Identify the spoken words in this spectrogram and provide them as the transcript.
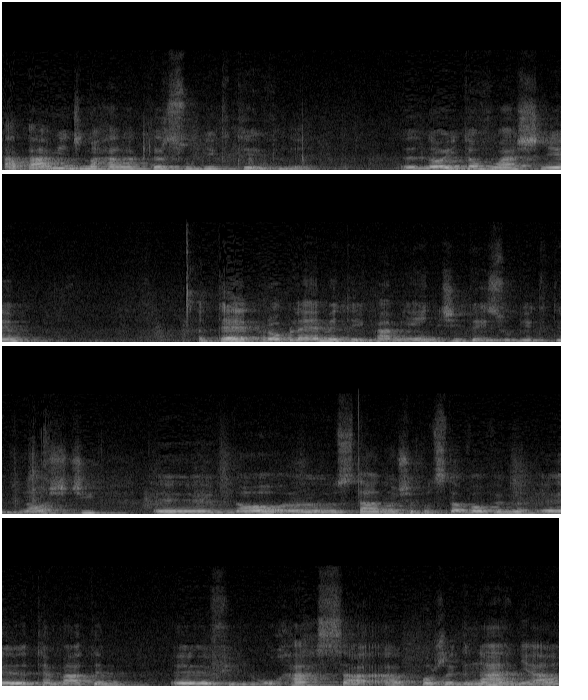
a pamięć ma charakter subiektywny. No i to właśnie te problemy tej pamięci, tej subiektywności y, no, y, staną się podstawowym y, tematem filmu Hasa Pożegnania,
